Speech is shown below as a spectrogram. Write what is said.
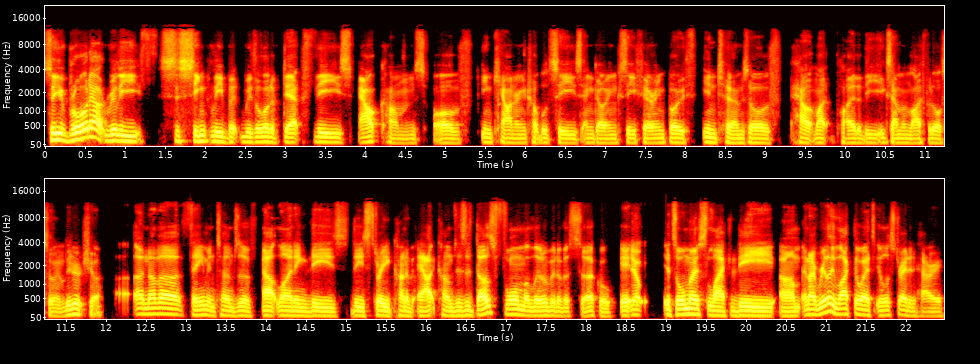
So you've brought out really succinctly, but with a lot of depth, these outcomes of encountering troubled seas and going seafaring, both in terms of how it might apply to the examined life, but also in literature. Another theme in terms of outlining these these three kind of outcomes is it does form a little bit of a circle. It, Yep. It's almost like the um, and I really like the way it's illustrated, Harry,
